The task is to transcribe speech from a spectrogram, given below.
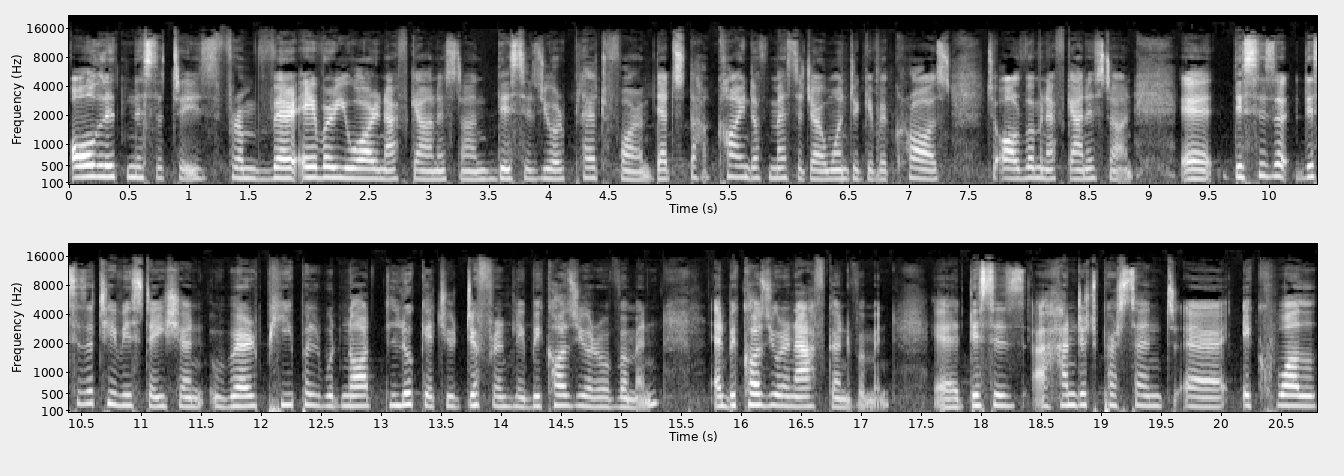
all ethnicities from wherever you are in Afghanistan. This is your platform. That's the kind of message I want to give across to all women in Afghanistan. Uh, this is a this is a TV station where people would not look at you differently because you're a woman and because you're an Afghan woman. Uh, this is a hundred percent uh, equal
